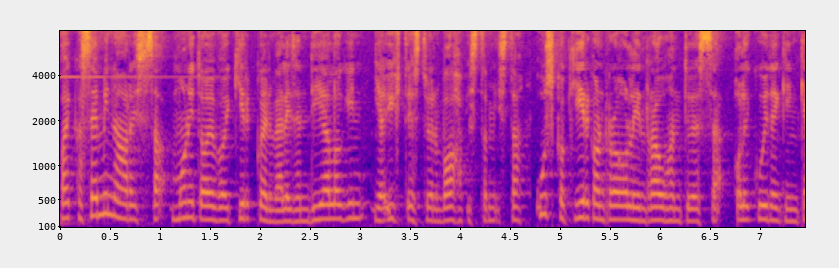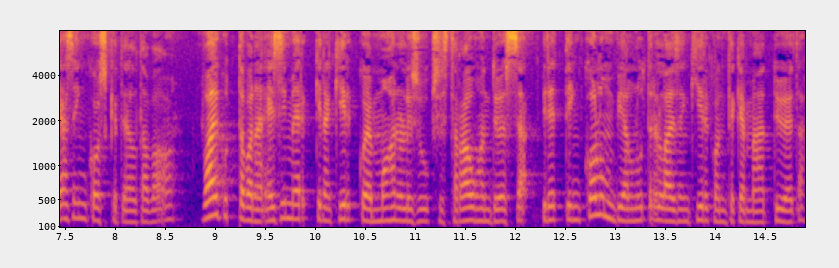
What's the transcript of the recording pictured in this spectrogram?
Vaikka seminaarissa moni toivoi kirkkojen välisen dialogin ja yhteistyön vahvistamista, usko kirkon rooliin rauhantyössä oli kuitenkin käsin kosketeltavaa. Vaikuttavana esimerkkinä kirkkojen mahdollisuuksista rauhantyössä pidettiin Kolumbian luterilaisen kirkon tekemää työtä.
